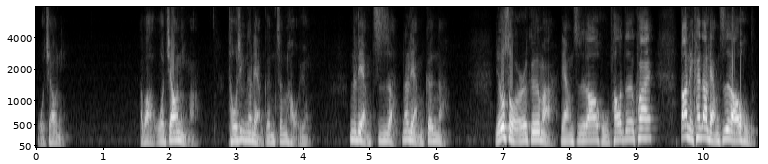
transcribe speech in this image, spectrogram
我教你。好不好？我教你嘛。头信那两根真好用，那两只啊，那两根啊，有首儿歌嘛。两只老虎跑得快。当你看到两只老虎，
